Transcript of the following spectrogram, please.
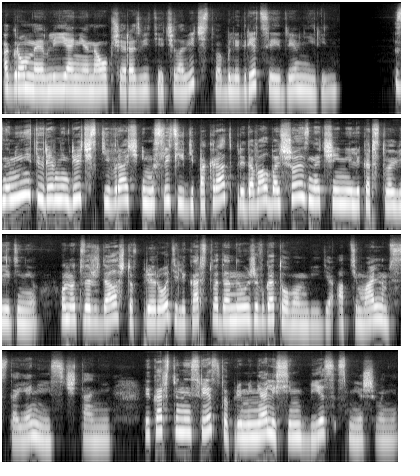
огромное влияние на общее развитие человечества, были Греция и Древний Рим. Знаменитый древнегреческий врач и мыслитель Гиппократ придавал большое значение лекарствоведению. Он утверждал, что в природе лекарства даны уже в готовом виде, оптимальном состоянии и сочетании. Лекарственные средства применялись им без смешивания.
